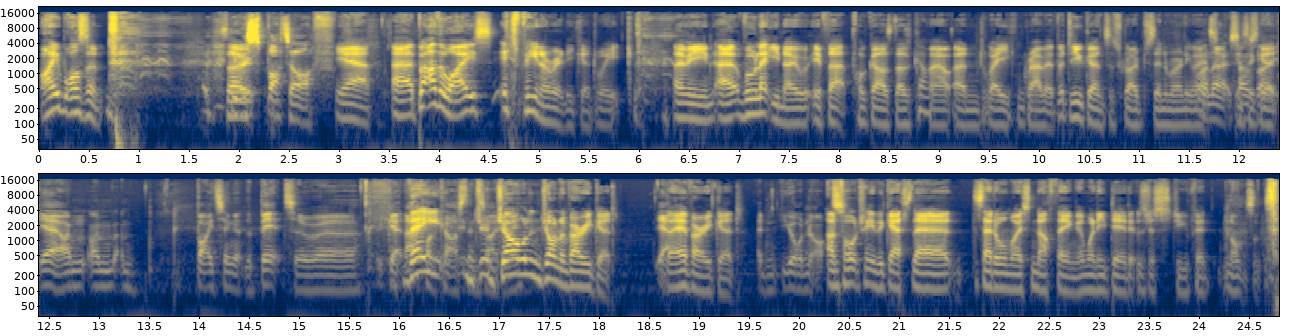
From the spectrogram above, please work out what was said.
I wasn't. so spot off. yeah, uh, but otherwise, it's been a really good week. I mean, uh, we'll let you know if that podcast does come out and where you can grab it. But do go and subscribe to Sinema anyway. Well, no, it sounds like good. yeah. I'm I'm, I'm biting at the bit to uh, get that They, podcast inside Joel me. and John are very good. Yeah. They're very good. and you're not. Unfortunately, the guest there said almost nothing, and when he did, it was just stupid nonsense.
